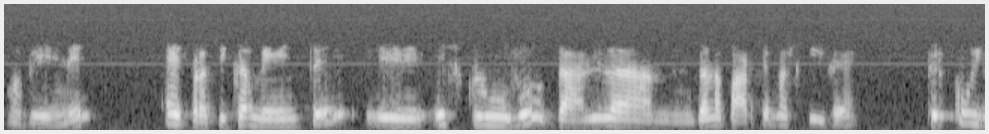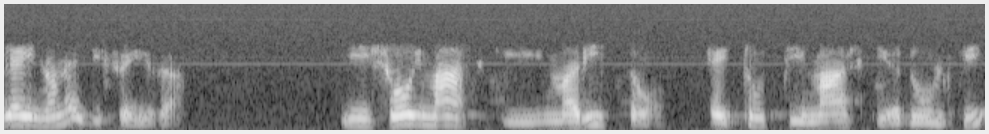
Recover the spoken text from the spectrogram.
va bene, è praticamente eh, escluso dalla, dalla parte maschile, per cui lei non è difesa. I suoi maschi, il marito e tutti i maschi adulti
